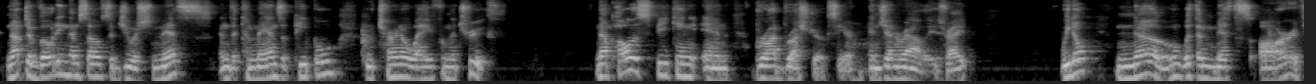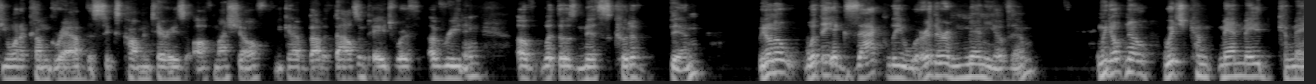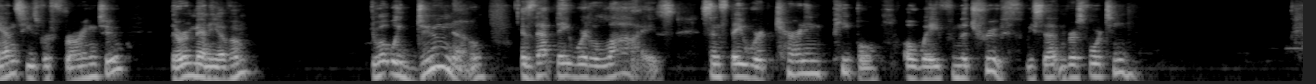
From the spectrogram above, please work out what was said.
not devoting themselves to Jewish myths and the commands of people who turn away from the truth. Now, Paul is speaking in broad brushstrokes here, in generalities, right? We don't know what the myths are. If you want to come grab the six commentaries off my shelf, you can have about a thousand page worth of reading of what those myths could have been. We don't know what they exactly were. There are many of them. And we don't know which man made commands he's referring to. There are many of them. What we do know is that they were lies since they were turning people away from the truth. We see that in verse 14.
